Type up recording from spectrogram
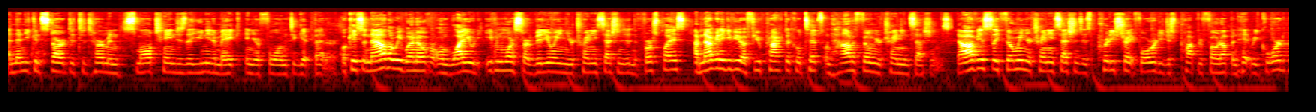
and then you can start to determine small changes that you need to make in your form to get better. Okay, so now that we went over on why you would even want to start videoing your training sessions in the first place, I'm now going to give you a few practical tips on how to film your training sessions. Now obviously filming your training sessions is pretty straightforward. You just prop your phone up and hit record.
